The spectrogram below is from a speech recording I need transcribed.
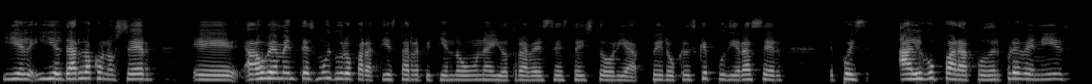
y el, y el darlo a conocer, eh, obviamente es muy duro para ti estar repitiendo una y otra vez esta historia, pero ¿crees que pudiera ser eh, pues algo para poder prevenir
